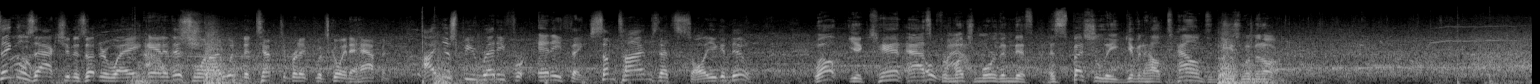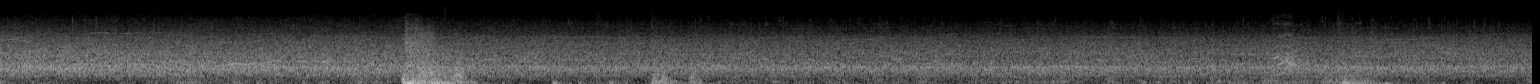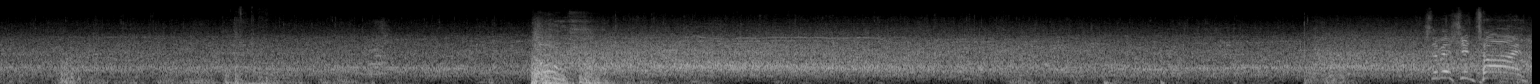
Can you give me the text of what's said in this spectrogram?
Singles action is underway, and in this one, I wouldn't attempt to predict what's going to happen. I'd just be ready for anything. Sometimes that's all you can do. Well, you can't ask oh, for wow. much more than this, especially given how talented these women are. Submission time.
